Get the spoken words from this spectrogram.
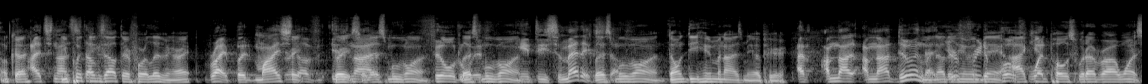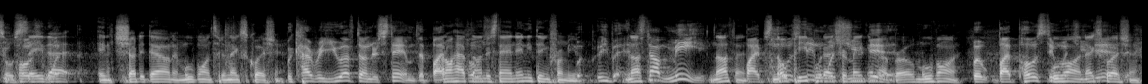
Okay. It's not you put stuff, things out there for a living, right? Right, but my stuff is Great, so not let's move on. filled Let's with move on. anti-Semitic Let's stuff. move on. Don't dehumanize me up here. I, I'm not. I'm not doing I'm that. another You're human free being. to post I can what. post whatever I want. So post say what- that and shut it down and move on to the next question. But Kyrie, you have to understand that by I don't have to understand anything from you. But- but it's not me. Nothing. By It's no people that you're you making up, bro. Move on. But by posting Move what on. Next did, question.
